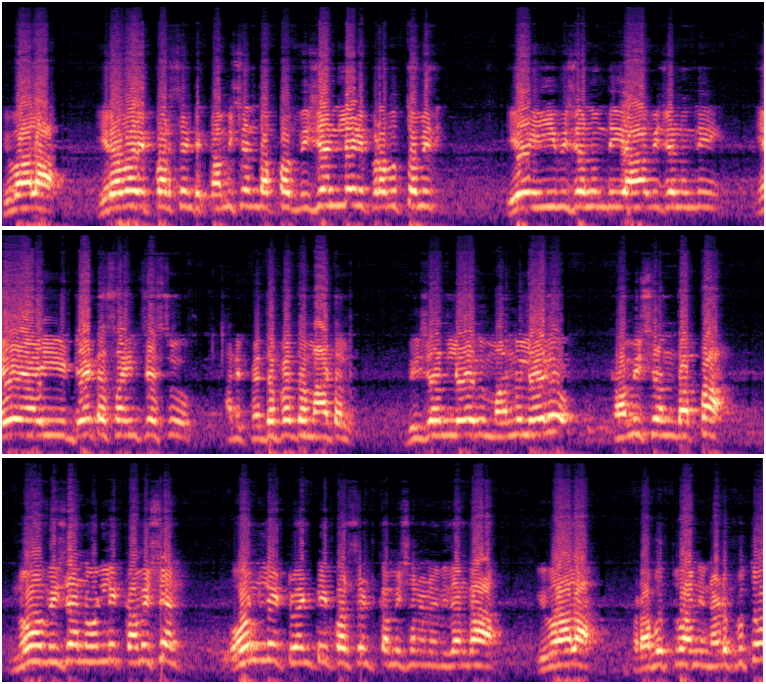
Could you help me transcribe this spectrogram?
ఇవాళ ఇరవై పర్సెంట్ కమిషన్ తప్ప విజన్ లేని ప్రభుత్వం ఇది. ఏ ఈ విజన్ ఉంది ఆ విజన్ ఉంది ఏ ఈ డేటా సైన్సెస్ అని పెద్ద పెద్ద మాటలు. విజన్ లేదు మన్ను లేదు కమిషన్ తప్ప. No vision only commission. Only twenty percent commission అనే విధంగా ఇవాళ ప్రభుత్వాన్ని నడుపుతూ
